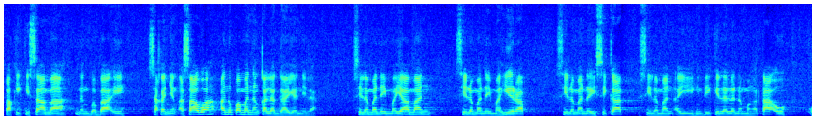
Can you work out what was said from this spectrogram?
pakikisama ng babae sa kanyang asawa, ano pa man ang kalagayan nila. Sila man ay mayaman, sila man ay mahirap, sila man ay sikat, sila man ay hindi kilala ng mga tao o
